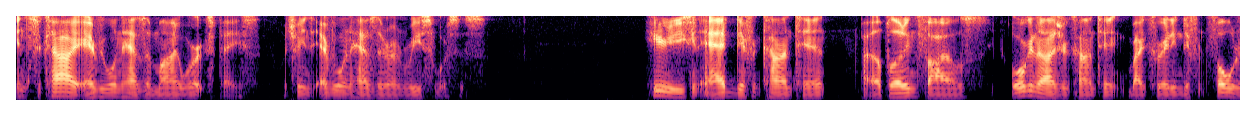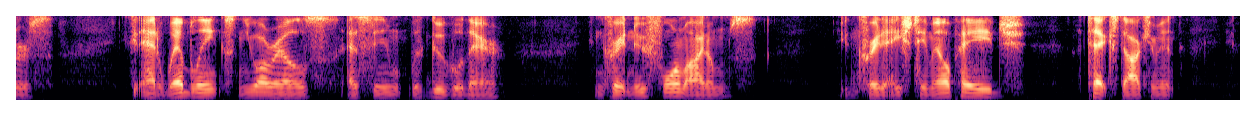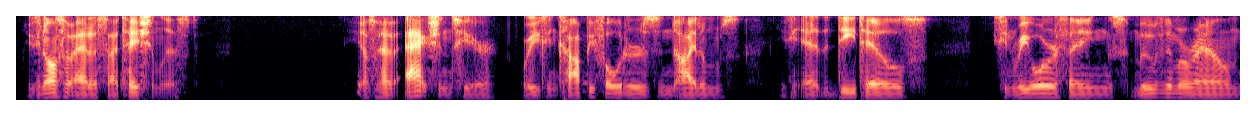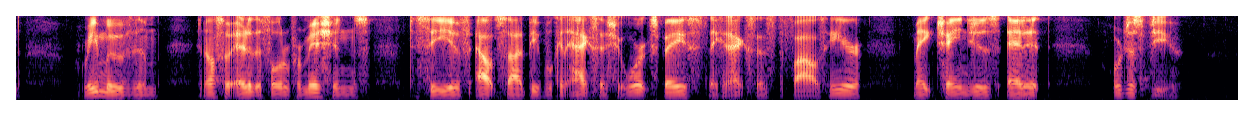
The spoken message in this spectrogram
In Sakai, everyone has a My Workspace, which means everyone has their own resources. Here you can add different content by uploading files, organize your content by creating different folders, you can add web links and URLs as seen with Google there, you can create new form items, you can create an HTML page, a text document, you can also add a citation list. You also have actions here where you can copy folders and items, you can edit the details, you can reorder things, move them around, remove them, and also edit the folder permissions to see if outside people can access your workspace, they can access the files here, make changes, edit, or just view.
